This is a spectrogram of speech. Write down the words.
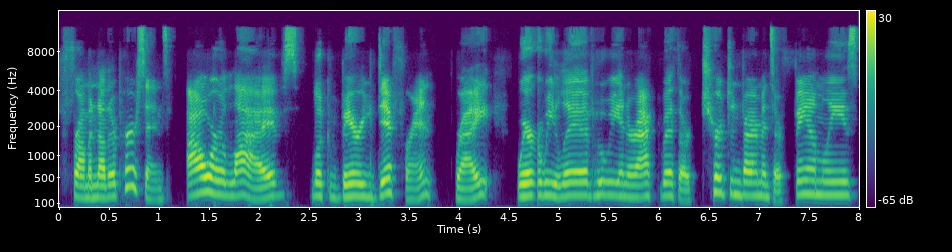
from another person's. Our lives look very different, right? Where we live, who we interact with, our church environments, our families,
